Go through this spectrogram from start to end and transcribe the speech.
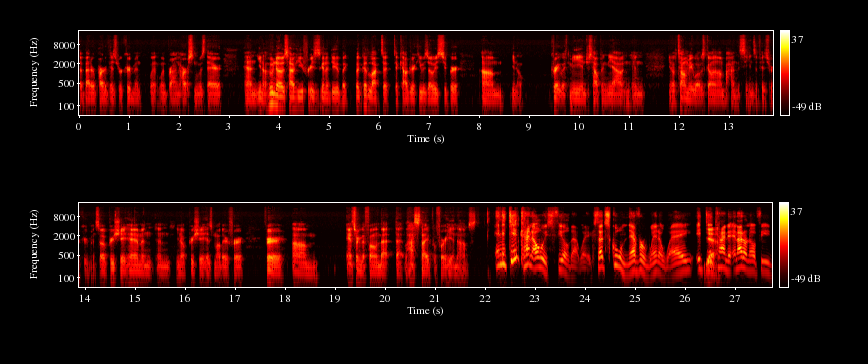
the better part of his recruitment when, when Bryan Harsin was there. And you know who knows how Hugh Freeze is going to do, but but good luck to, to Keldric. He was always super, um, you know, great with me and just helping me out and, and you know telling me what was going on behind the scenes of his recruitment. So appreciate him and and you know appreciate his mother for for um, answering the phone that that last night before he announced. And it did kind of always feel that way because that school never went away. It did yeah. kind of, and I don't know if he,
